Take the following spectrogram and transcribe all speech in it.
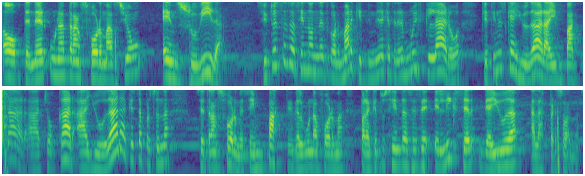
a obtener una transformación en su vida. Si tú estás haciendo network marketing, tienes que tener muy claro que tienes que ayudar a impactar, a chocar, a ayudar a que esta persona se transforme, se impacte de alguna forma para que tú sientas ese elixir de ayuda a las personas.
